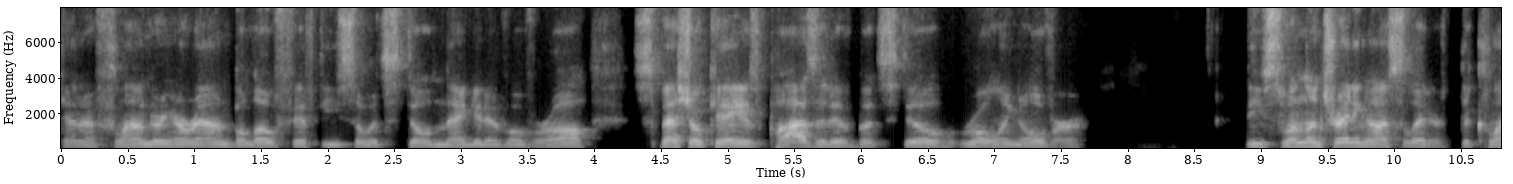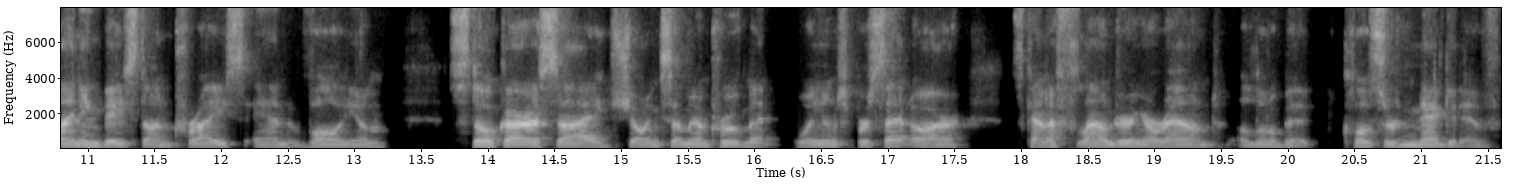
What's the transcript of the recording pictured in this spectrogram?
kind of floundering around below 50, so it's still negative overall. Special K is positive, but still rolling over. The Swenlin Trading Oscillator declining based on price and volume. Stoch RSI showing some improvement. Williams percent R, it's kind of floundering around a little bit closer negative.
